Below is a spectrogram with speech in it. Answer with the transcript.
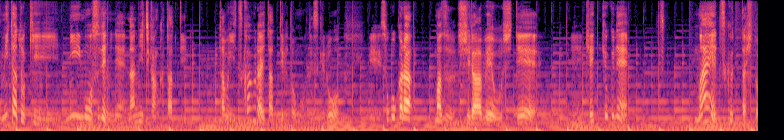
見た時にもうすでにね何日間か経っている。多分5日ぐらい経ってると思うんですけど、えー、そこからまず調べをして、えー、結局ね前作った人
